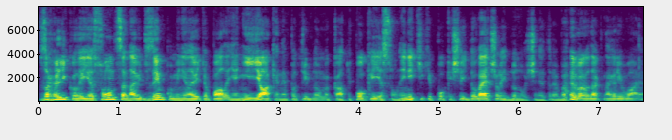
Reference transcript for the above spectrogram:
взагалі, коли є сонце, навіть взимку мені навіть опалення ніяке не потрібно вмикати, поки є сон. І не тільки поки, ще й до вечора, і до ночі не треба. Воно так нагріває.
